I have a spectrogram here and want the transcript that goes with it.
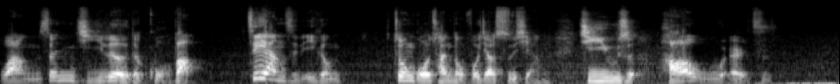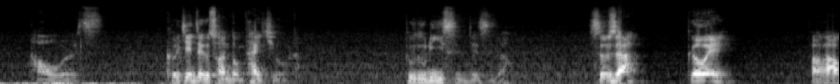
往生极乐的果报，这样子的一种中国传统佛教思想，几乎是毫无二致，毫无二致。可见这个传统太久了。读读历史你就知道，是不是啊？各位，发发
